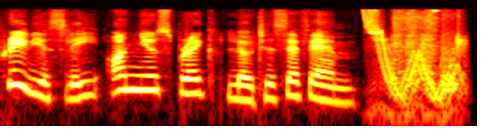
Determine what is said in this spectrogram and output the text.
Previously on Newsbreak, Lotus FM.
